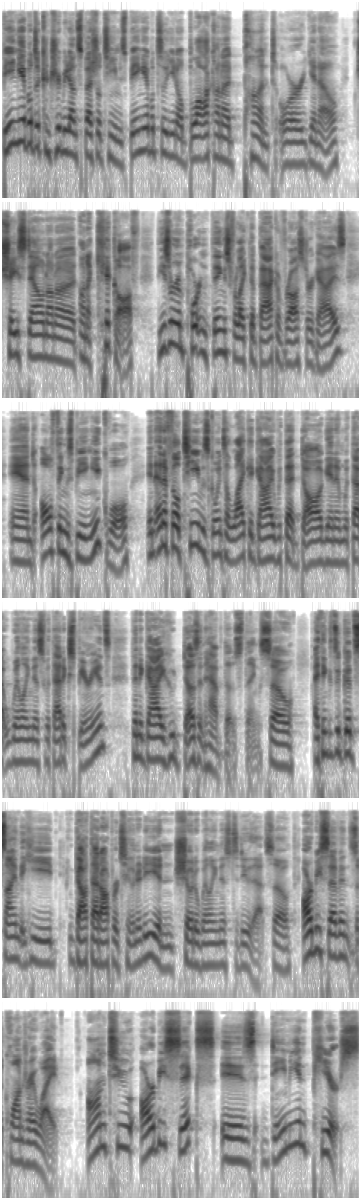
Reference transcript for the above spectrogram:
being able to contribute on special teams, being able to, you know, block on a punt or, you know, chase down on a on a kickoff. These are important things for like the back of roster guys, and all things being equal, an NFL team is going to like a guy with that dog in him, with that willingness, with that experience than a guy who doesn't have those things. So, I think it's a good sign that he got that opportunity and showed a willingness to do that. So, RB7 Zaquandre White. On to RB6 is Dameon Pierce.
